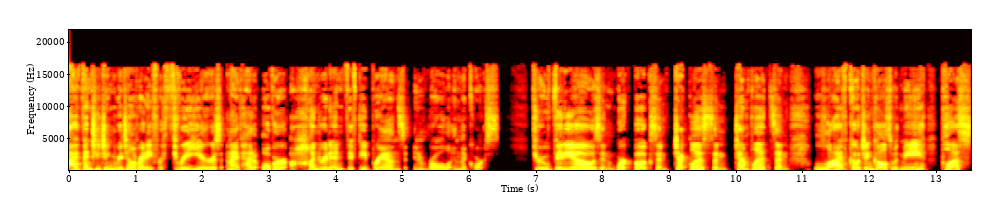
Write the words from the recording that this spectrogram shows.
I've been teaching Retail Ready for three years, and I've had over 150 brands enroll in the course through videos and workbooks and checklists and templates and live coaching calls with me, plus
